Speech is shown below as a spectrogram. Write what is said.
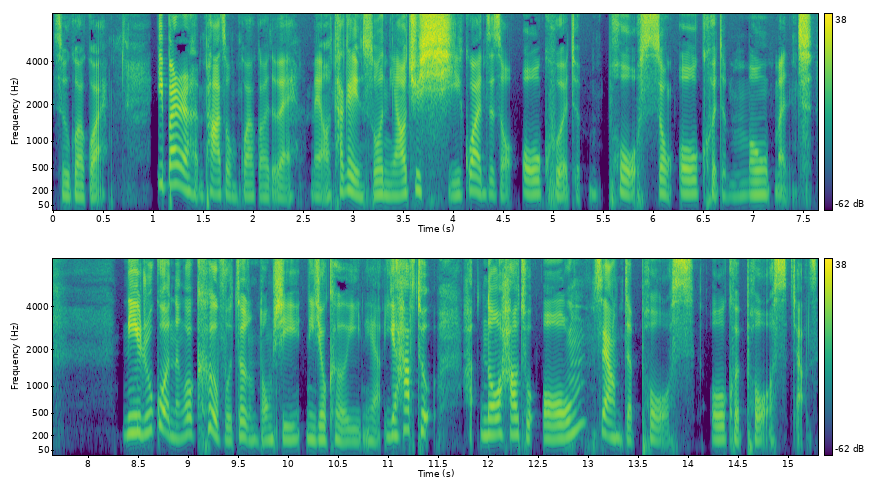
是不是怪怪？一般人很怕这种怪怪，对不对？没有，他跟你说你要去习惯这种 awkward pause，这种 awkward moment。你如果能够克服这种东西，你就可以。你要 you have to know how to own 这样的 pause，awkward pause 这样子。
